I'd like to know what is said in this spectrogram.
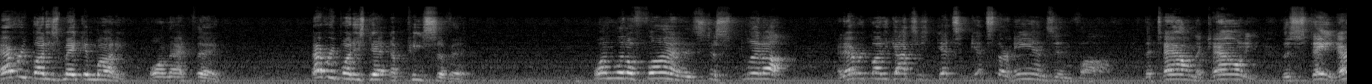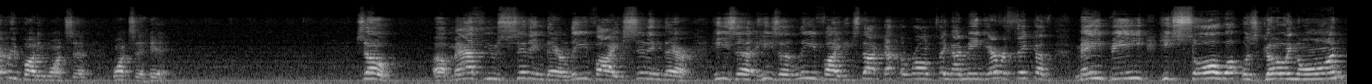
Everybody's making money on that thing. Everybody's getting a piece of it. One little fund, is just split up. And everybody got, gets, gets their hands involved. The town, the county, the state, everybody wants a, wants a hit. So, uh, Matthew's sitting there, Levi sitting there. He's a, he's a Levite. He's not got the wrong thing. I mean, you ever think of maybe he saw what was going on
